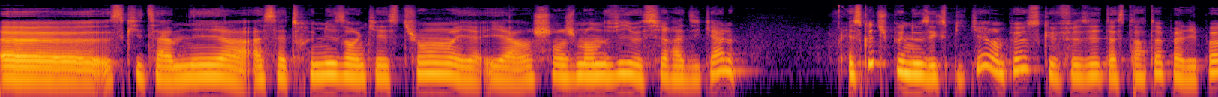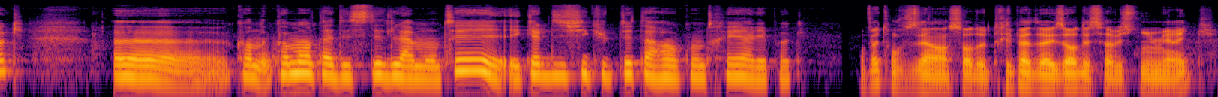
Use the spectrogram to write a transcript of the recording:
ce qui t'a amené à, cette remise en question et, à un changement de vie aussi radical. Est-ce que tu peux nous expliquer un peu ce que faisait ta startup à l'époque Comment tu as décidé de la monter et, quelles difficultés tu as rencontrées à l'époque En fait, on faisait un sort de TripAdvisor des services numériques.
